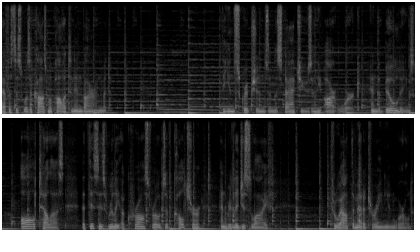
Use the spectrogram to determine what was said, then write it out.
Ephesus was a cosmopolitan environment. The inscriptions and the statues and the artwork and the buildings all tell us that this is really a crossroads of culture and religious life throughout the Mediterranean world.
